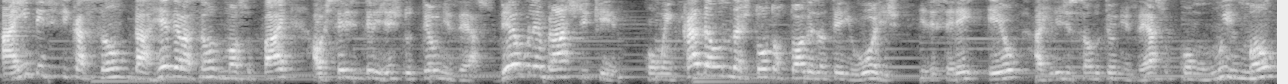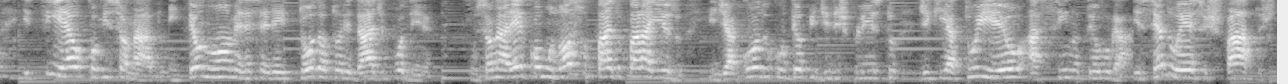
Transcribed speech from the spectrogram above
a intensificação da revelação do nosso Pai aos seres inteligentes do teu universo. Devo lembrar-te de que, como em cada uma das tortortogas anteriores, exercerei eu a jurisdição do teu universo como um irmão e fiel comissionado. Em teu nome exercerei toda a autoridade e poder. Funcionarei como nosso Pai do Paraíso, e de acordo com o teu pedido explícito de que atue eu assim no teu lugar. E sendo esses os fatos,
